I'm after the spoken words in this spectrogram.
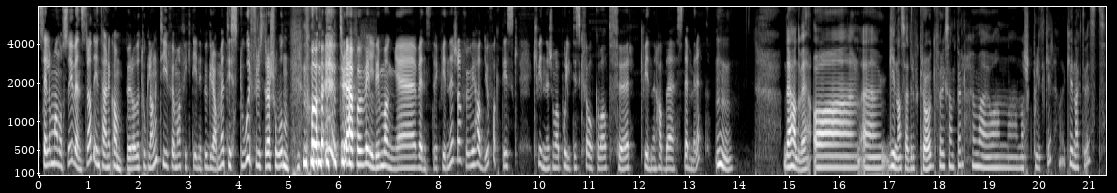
Selv om man også i Venstre hadde interne kamper, og det tok lang tid før man fikk det inn i programmet, til stor frustrasjon for, tror jeg, for veldig mange Venstre-kvinner. For vi hadde jo faktisk kvinner som var politisk folkevalgt før kvinner hadde stemmerett. Mm. Det hadde vi. Og uh, Gina Sverdrup Krogh, f.eks., hun var jo en uh, norsk politiker, kvinneaktivist.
